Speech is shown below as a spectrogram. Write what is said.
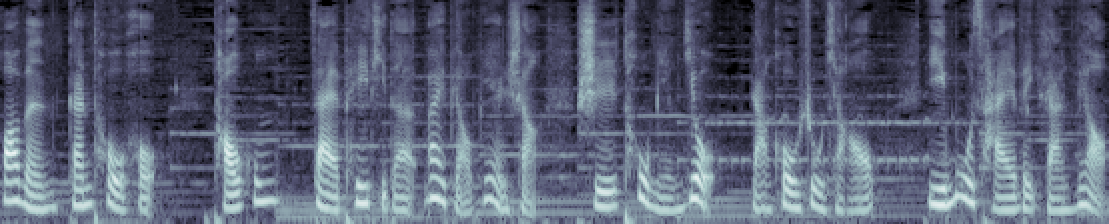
花纹干透后，陶工在胚体的外表面上施透明釉，然后入窑，以木材为燃料，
